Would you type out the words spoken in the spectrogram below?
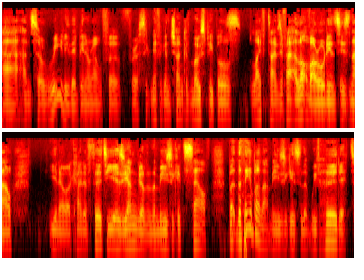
uh, and so really they've been around for for a significant chunk of most people's lifetimes. In fact, a lot of our audiences now you know, are kind of 30 years younger than the music itself. But the thing about that music is that we've heard it,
